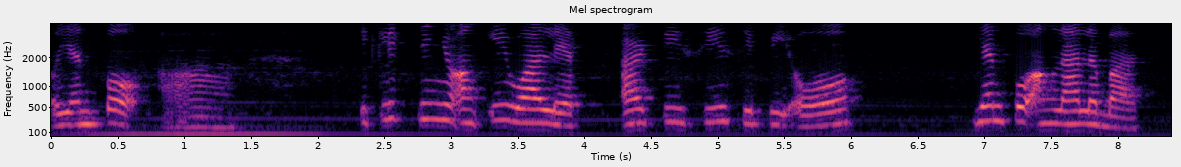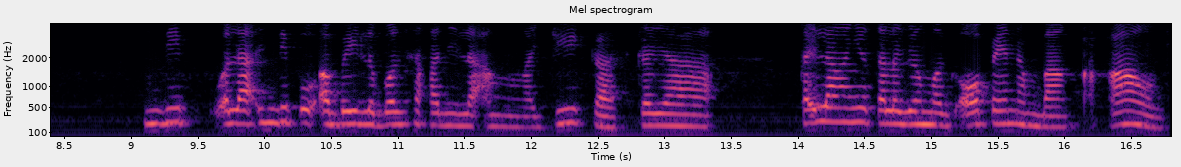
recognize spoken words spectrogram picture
So, yan po. Uh, i-click ninyo ang e-wallet, RTC, CPO. Yan po ang lalabas. Hindi, wala, hindi po available sa kanila ang mga GCash. Kaya, kailangan nyo talagang mag-open ng bank account.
